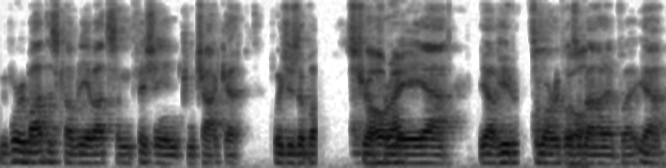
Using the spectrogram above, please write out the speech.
before we bought this company about some fishing in Kamchatka, which is a trip oh, for right. me. Yeah, yeah. He wrote some articles cool. about it, but yeah,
